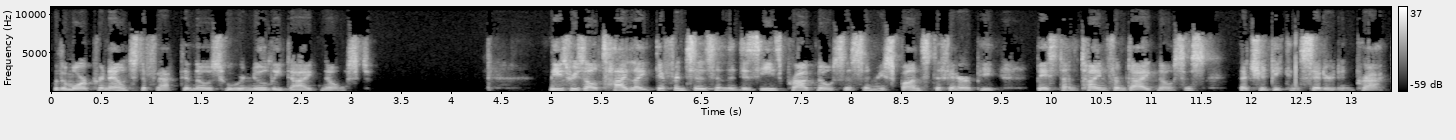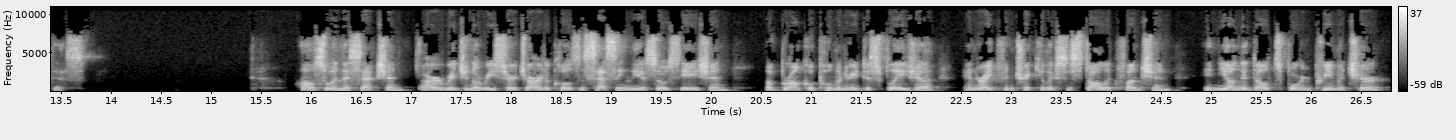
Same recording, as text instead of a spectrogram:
with a more pronounced effect in those who were newly diagnosed. These results highlight differences in the disease prognosis and response to therapy based on time from diagnosis that should be considered in practice. Also in this section are original research articles assessing the association of bronchopulmonary dysplasia and right ventricular systolic function in young adults born premature,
